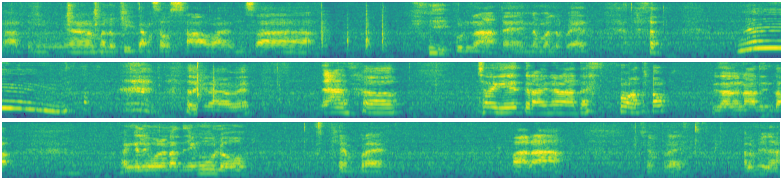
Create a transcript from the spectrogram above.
Sa ating ah, malupitang sausawan sa hipon natin na malupit. so, grabe. Yan, so, sige, tirahin na natin. Mga top. Tirahin na natin to. Tanggalin muna natin yung ulo. Siyempre, para, siyempre, alam niyo na.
